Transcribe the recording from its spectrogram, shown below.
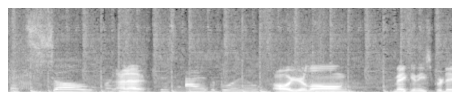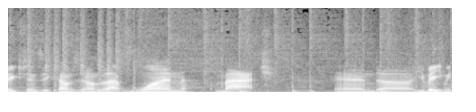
that's so like I know. just out of the blue. all year long making these predictions. It comes down to that one match. And uh, you beat me.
